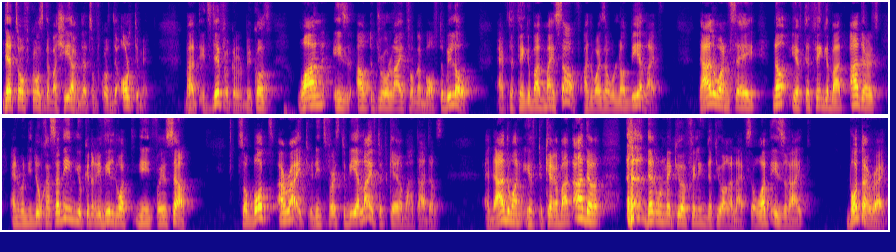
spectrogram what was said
that's of course the Mashiach, that's of course the ultimate. But it's difficult because one is how to draw light from above to below. I have to think about myself, otherwise I will not be alive. The other one say, no, you have to think about others, and when you do chasadim, you can reveal what you need for yourself. So both are right. You need first to be alive to care about others. And the other one, you have to care about other, that will make you a feeling that you are alive. So what is right? Both are right.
